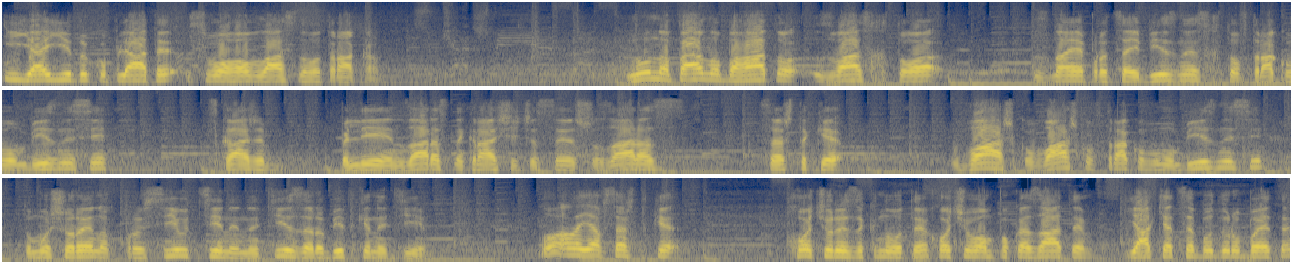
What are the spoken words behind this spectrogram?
і я їду купляти свого власного трака. Ну, напевно, багато з вас, хто знає про цей бізнес, хто в траковому бізнесі, скаже: блін, зараз не кращі часи, що зараз все ж таки важко, важко в траковому бізнесі, тому що ринок просів, ціни не ті, заробітки не ті. Ну, але я все ж таки хочу ризикнути, хочу вам показати, як я це буду робити,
